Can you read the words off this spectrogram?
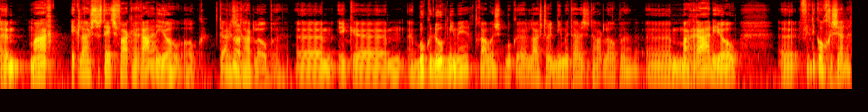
Um, maar ik luister steeds vaker radio ook. tijdens het hardlopen. Ehm, ik, ehm, boeken doe ik niet meer trouwens. Boeken luister ik niet meer tijdens het hardlopen. Ehm, maar radio eh, vind ik ook gezellig.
